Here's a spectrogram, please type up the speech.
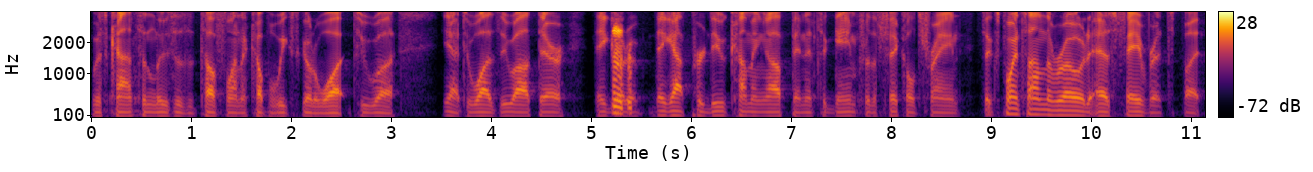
Wisconsin loses a tough one a couple weeks ago to what to uh, yeah to Wazoo out there. They go to they got Purdue coming up, and it's a game for the Fickell train. Six points on the road as favorites, but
